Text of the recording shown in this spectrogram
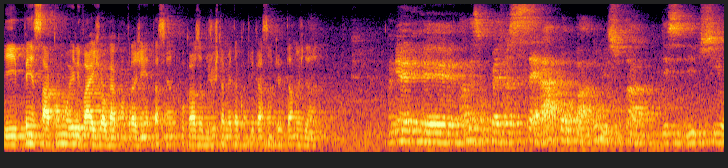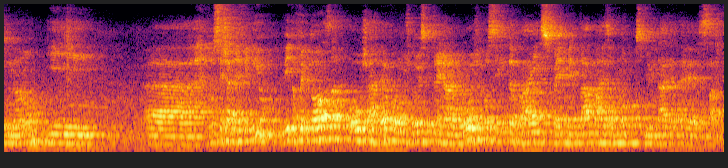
e pensar como ele vai jogar contra a gente, está sendo por causa justamente da complicação que ele está nos dando. Daniel, Anderson Pedra será poupado? Isso está decidido sim ou não? E uh, você já definiu Vitor Feitosa ou Jardel? Foram os dois que treinaram hoje? Você ainda vai experimentar mais alguma possibilidade até sábado?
